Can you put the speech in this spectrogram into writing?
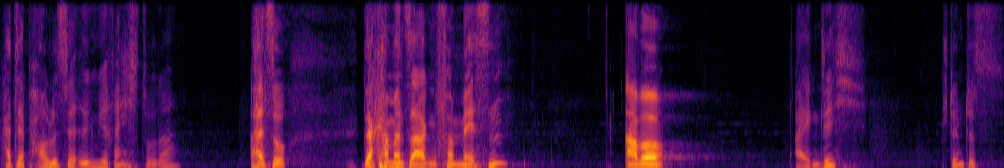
hat der Paulus ja irgendwie recht, oder? Also, da kann man sagen, vermessen, aber eigentlich stimmt es.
